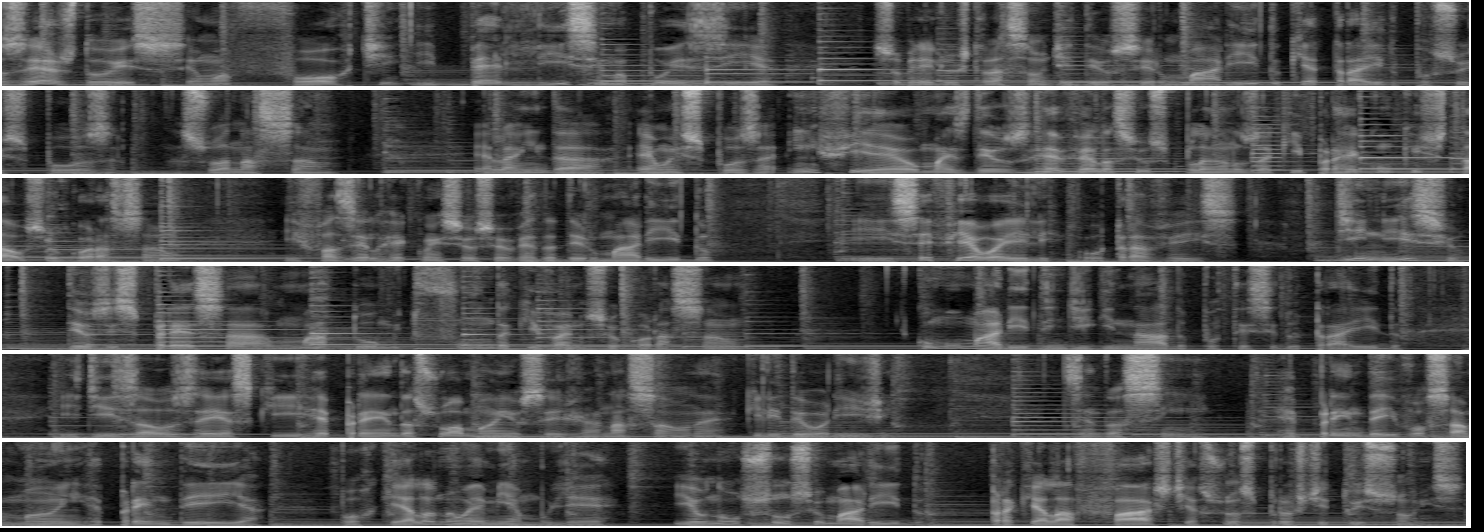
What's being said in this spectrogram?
Oséias 2 é uma forte e belíssima poesia sobre a ilustração de Deus ser um marido que é traído por sua esposa, a sua nação. Ela ainda é uma esposa infiel, mas Deus revela seus planos aqui para reconquistar o seu coração e fazê-la reconhecer o seu verdadeiro marido e ser fiel a ele outra vez. De início, Deus expressa uma dor muito funda que vai no seu coração, como um marido indignado por ter sido traído e diz a Oséias que repreenda sua mãe, ou seja, a nação, né, que lhe deu origem, dizendo assim: Repreendei vossa mãe, repreendei-a, porque ela não é minha mulher, e eu não sou seu marido, para que ela afaste as suas prostituições.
